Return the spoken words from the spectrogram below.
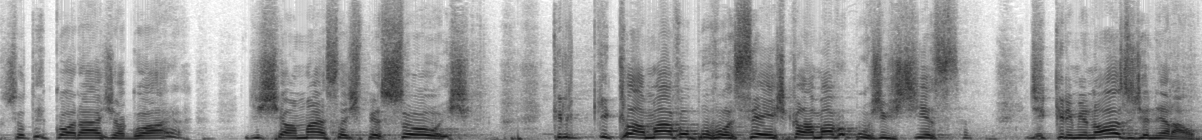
o senhor tem coragem agora de chamar essas pessoas que, que clamavam por vocês, clamavam por justiça, de criminosos, general?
